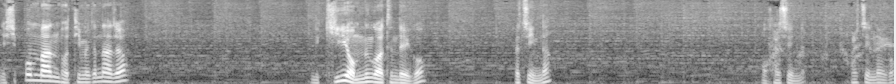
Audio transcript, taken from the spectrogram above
이제 10분만 버티면 끝나죠? 근데 길이 없는 것 같은데 이거? 갈 수 있나? 어 갈 수 있나? 갈 수 있나 이거?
